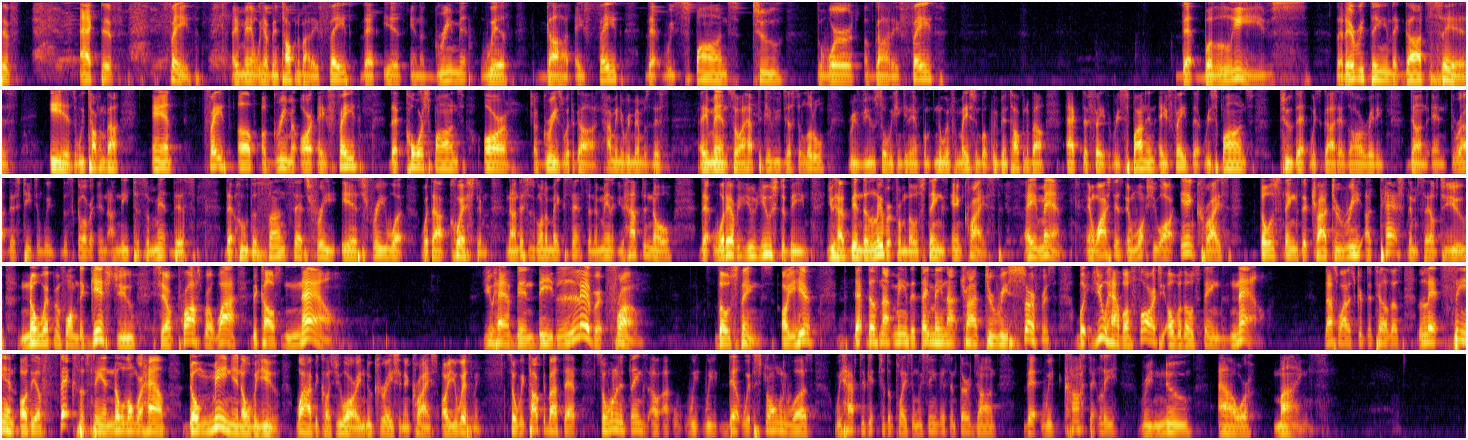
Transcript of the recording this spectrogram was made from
active, active faith. Amen. We have been talking about a faith that is in agreement with God, a faith that responds to the word of God, a faith that believes that everything that God says is. We're talking about an faith of agreement or a faith that corresponds or agrees with God. How many remembers this? Amen. So I have to give you just a little review so we can get in from new information. But we've been talking about active faith, responding a faith that responds to that which God has already done. And throughout this teaching, we've discovered, and I need to cement this, that who the Son sets free is free what? Without question. Now, this is going to make sense in a minute. You have to know that whatever you used to be, you have been delivered from those things in Christ. Amen. And watch this. And once you are in Christ, those things that try to reattach themselves to you, no weapon formed against you shall prosper. Why? Because now you have been delivered from those things. Are you here? That does not mean that they may not try to resurface, but you have authority over those things now. That's why the scripture tells us, let sin or the effects of sin no longer have dominion over you. Why? Because you are a new creation in Christ. Are you with me? So we talked about that. So one of the things uh, uh we, we dealt with strongly was we have to get to the place, and we see this in Third John, that we constantly renew our minds.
